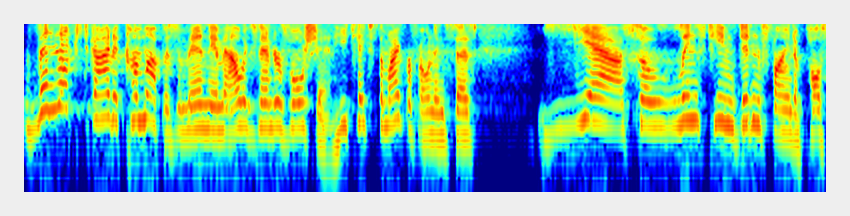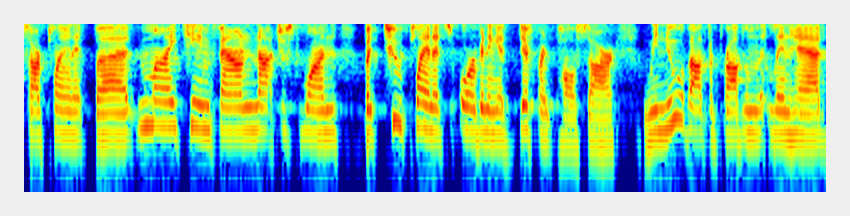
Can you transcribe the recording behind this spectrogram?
The next guy to come up is a man named Alexander Wolszczan. He takes the microphone and says, Yeah, so Lyne's team didn't find a pulsar planet, but my team found not just one, but two planets orbiting a different pulsar. We knew about the problem that Lyne had,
